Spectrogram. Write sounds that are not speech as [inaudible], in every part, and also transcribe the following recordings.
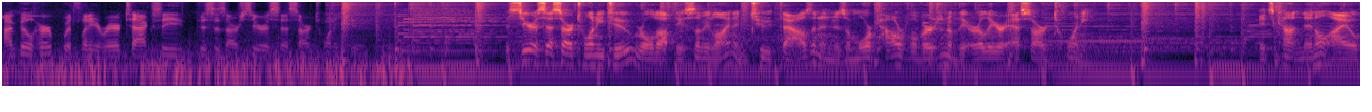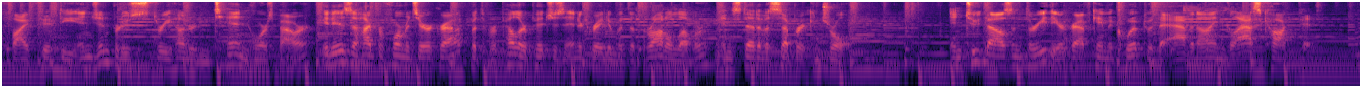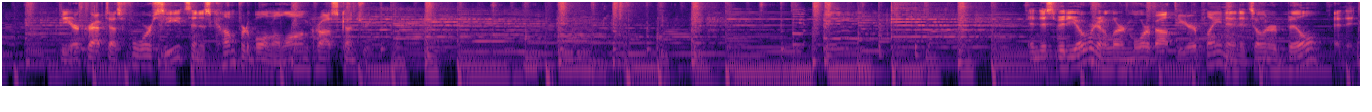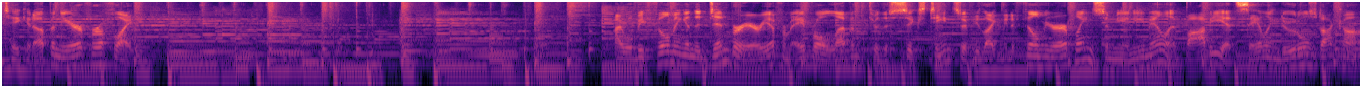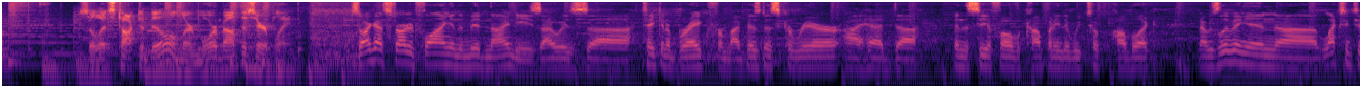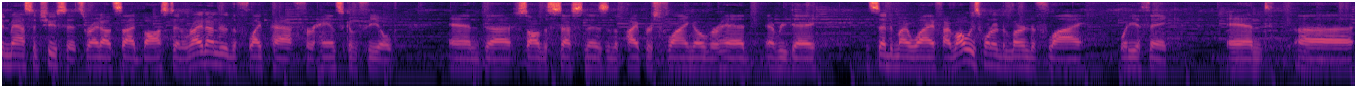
I'm Bill Herp with Linear Air Taxi. This is our Cirrus SR22. The Cirrus SR22 rolled off the assembly line in 2000 and is a more powerful version of the earlier SR20. Its Continental IO550 engine produces 310 horsepower. It is a high performance aircraft, but the propeller pitch is integrated with the throttle lever instead of a separate control. In 2003, the aircraft came equipped with the Avidyne glass cockpit. The aircraft has four seats and is comfortable in a long cross country. In this video, we're going to learn more about the airplane and its owner Bill, and then take it up in the air for a flight. I will be filming in the Denver area from April 11th through the 16th, so if you'd like me to film your airplane, send me an email at bobby at sailingdoodles.com. So let's talk to Bill and learn more about this airplane. So I got started flying in the mid 90s. I was uh, taking a break from my business career. I had uh, been the CFO of a company that we took public. And I was living in uh, Lexington, Massachusetts, right outside Boston, right under the flight path for Hanscom Field, and uh, saw the Cessnas and the Pipers flying overhead every day. And said to my wife, I've always wanted to learn to fly. What do you think? And uh,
